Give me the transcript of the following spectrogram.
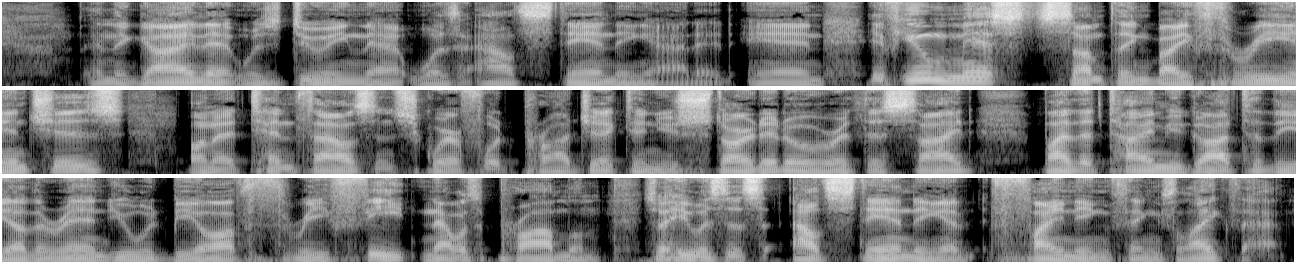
And the guy that was doing that was outstanding at it. And if you missed something by three inches on a 10,000 square foot project and you started over at this side, by the time you got to the other end, you would be off three feet. And that was a problem. So he was just outstanding at finding things like that.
